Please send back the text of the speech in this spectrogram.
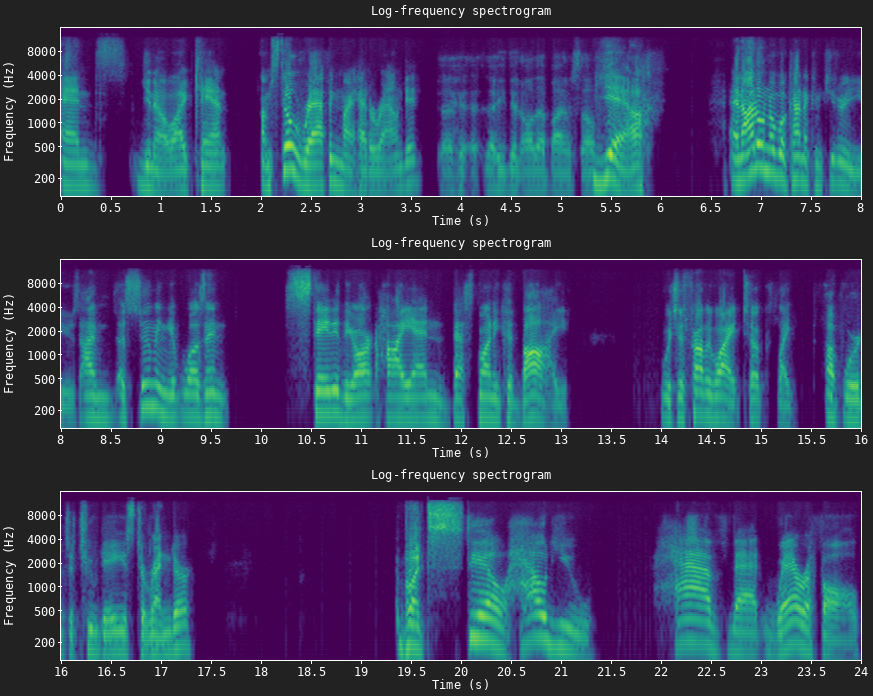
And you know, I can't. I'm still wrapping my head around it. Uh, that he did all that by himself. Yeah. And I don't know what kind of computer he used. I'm assuming it wasn't state of the art, high end, best money could buy, which is probably why it took like upwards of two days to render. But still, how do you have that wherewithal?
